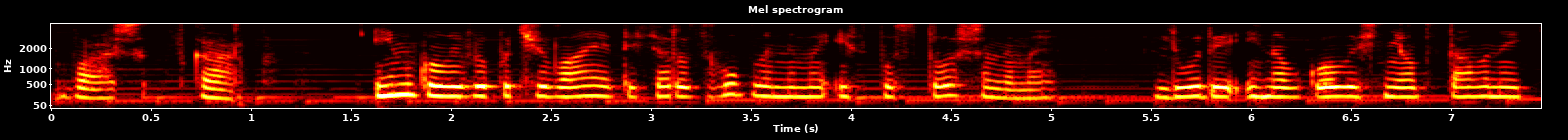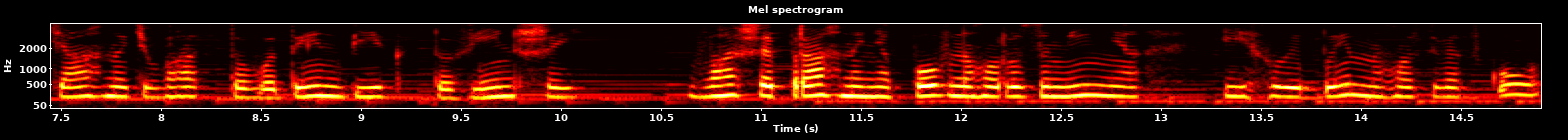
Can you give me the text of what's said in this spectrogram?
ваш скарб. Інколи ви почуваєтеся розгубленими і спустошеними. Люди і навколишні обставини тягнуть вас то в один бік, то в інший. Ваше прагнення повного розуміння і глибинного зв'язку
